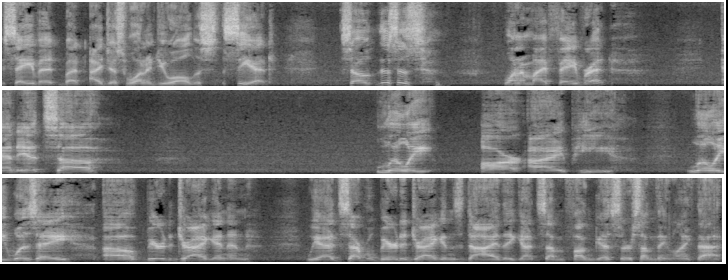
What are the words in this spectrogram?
save it, but I just wanted you all to see it. So this is one of my favorite and it's uh, Lily R.I.P. Lily was a uh, bearded dragon and we had several bearded dragons die. They got some fungus or something like that.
